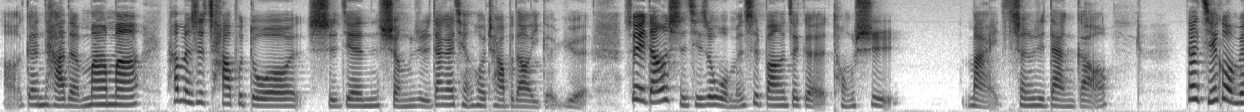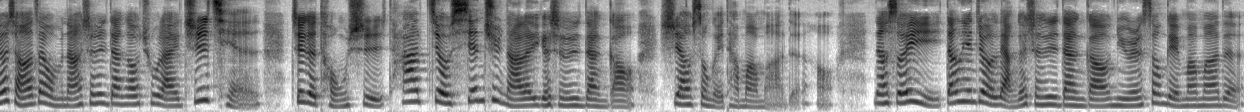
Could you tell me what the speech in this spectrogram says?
啊，跟他的妈妈他们是差不多时间生日，大概前后差不到一个月，所以当时其实我们是帮这个同事买生日蛋糕。那结果没有想到，在我们拿生日蛋糕出来之前，这个同事他就先去拿了一个生日蛋糕，是要送给他妈妈的哦。那所以当天就有两个生日蛋糕，女人送给妈妈的，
